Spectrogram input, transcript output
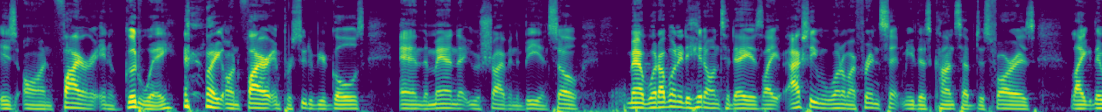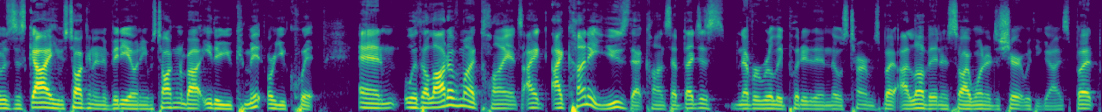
is on fire in a good way, like on fire in pursuit of your goals and the man that you're striving to be. And so, man, what I wanted to hit on today is like actually one of my friends sent me this concept as far as like there was this guy he was talking in a video and he was talking about either you commit or you quit. And with a lot of my clients, I, I kind of use that concept. I just never really put it in those terms, but I love it. And so I wanted to share it with you guys. But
